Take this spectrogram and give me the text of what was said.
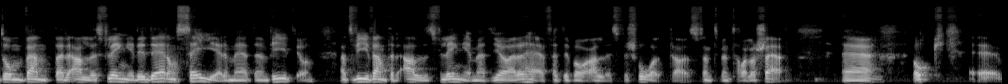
de väntade alldeles för länge. Det är det de säger med den videon. Att vi väntade alldeles för länge med att göra det här för att det var alldeles för svårt av sentimentala skäl. Eh, och eh,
